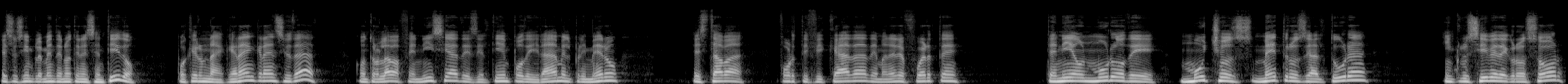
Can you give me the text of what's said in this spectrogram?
eso simplemente no tiene sentido, porque era una gran, gran ciudad. Controlaba Fenicia desde el tiempo de Hiram el primero, estaba fortificada de manera fuerte, tenía un muro de muchos metros de altura, inclusive de grosor,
